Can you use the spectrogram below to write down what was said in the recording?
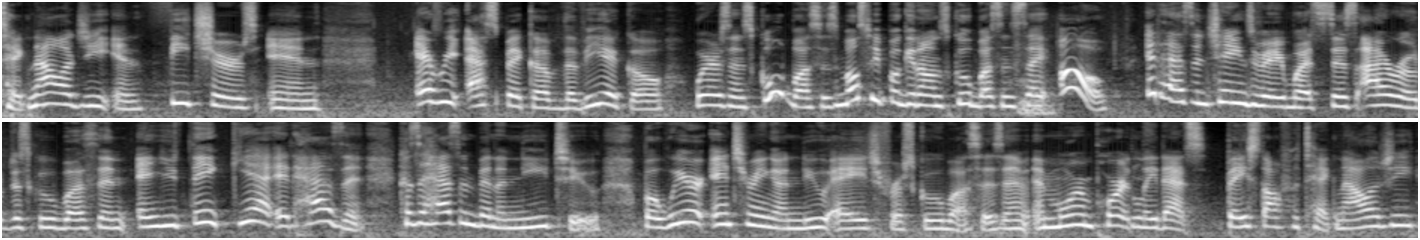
technology, in features, in every aspect of the vehicle. Whereas in school buses, most people get on school bus and say. "Oh, it hasn't changed very much since I rode the school bus," and and you think, yeah, it hasn't, because it hasn't been a need to. But we're entering a new age for school buses, and, and more importantly, that's based off of technology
